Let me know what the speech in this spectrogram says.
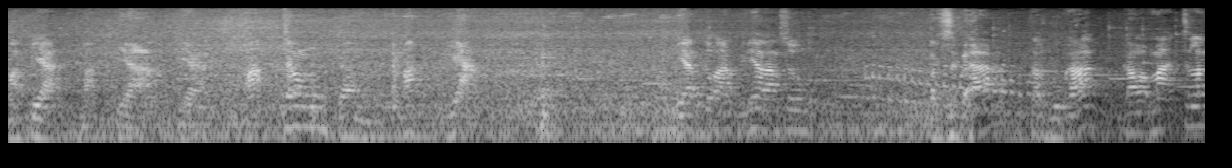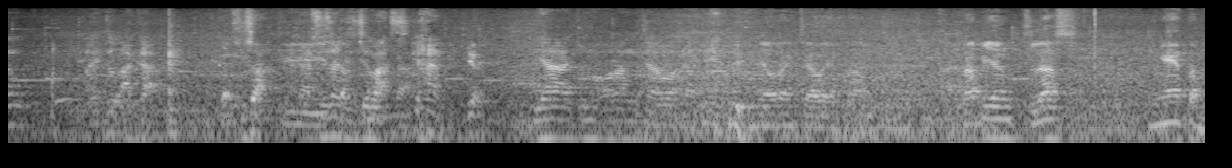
mafia makya, ya macem dan makya. biar tuh artinya langsung tersegar terbuka kalau mak celeng nah itu agak Gak susah, Gak susah dijelaskan. Ya. ya cuma orang Jawa Ini orang Jawa yang tahu. Tapi yang jelas ngetem.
